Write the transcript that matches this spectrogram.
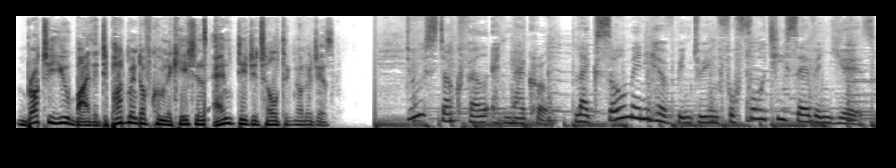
Brought to you by the Department of Communications and Digital Technologies. Do Stokvel at Makro, like so many have been doing for 47 years.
